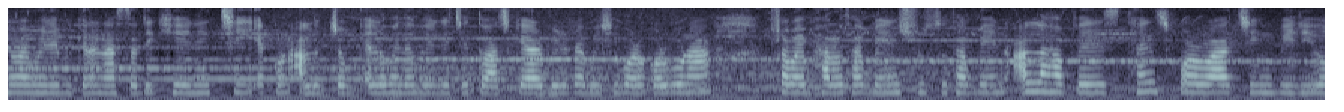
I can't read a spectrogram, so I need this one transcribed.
সবাই মিলে বিকেলে নাস্তাটি খেয়ে নিচ্ছি। এখন আলুর চপ এলোমেলো হয়ে গেছে, তো আজকে আর ভিডিওটা বেশি বড় করব না। সবাই ভালো থাকবেন, সুস্থ থাকবেন। আল্লাহ হাফেজ। থ্যাংকস ফর ওয়াচিং ভিডিও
